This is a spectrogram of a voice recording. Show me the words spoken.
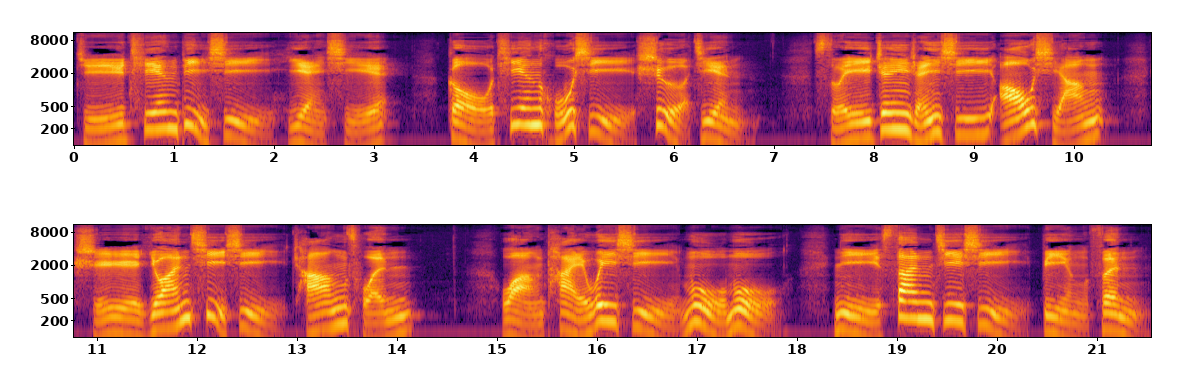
举天璧兮掩邪，构天狐兮射箭。随真人兮翱翔，使元气兮长存。望太微兮穆穆，逆三阶兮丙分。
